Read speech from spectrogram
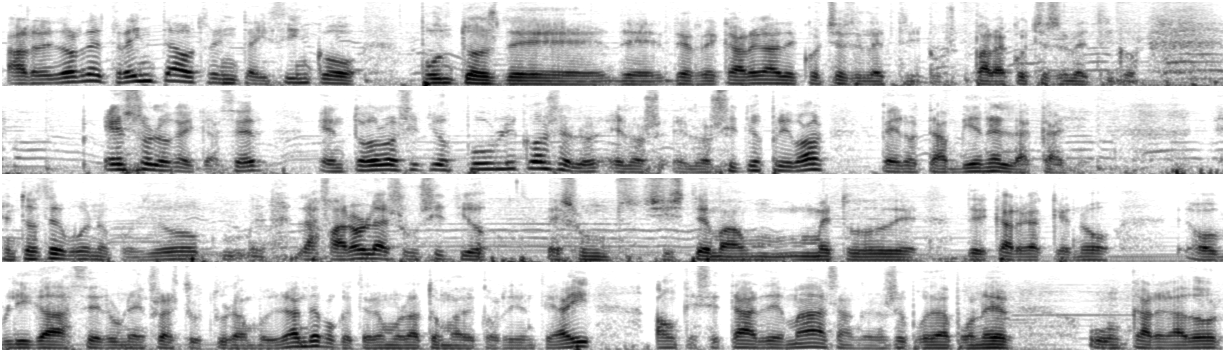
alrededor de 30 o 35 puntos de, recarga de coches eléctricos, para coches eléctricos. Eso es lo que hay que hacer en todos los sitios públicos, en los, sitios privados, pero también en la calle. Entonces, bueno, pues yo, la farola es un sitio, es un sistema, un método de, carga que no obliga a hacer una infraestructura muy grande porque tenemos la toma de corriente ahí, aunque se tarde más, aunque no se pueda poner un cargador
